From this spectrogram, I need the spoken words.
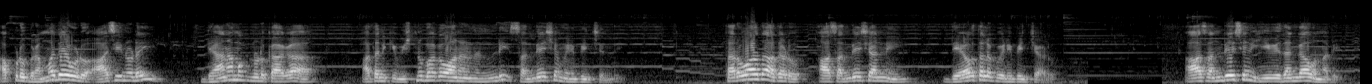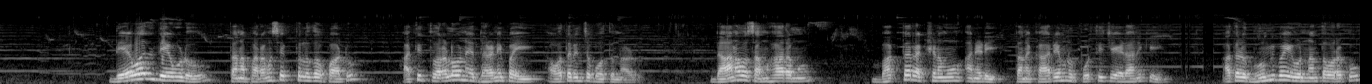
అప్పుడు బ్రహ్మదేవుడు ఆసీనుడై ధ్యానమగ్నుడు కాగా అతనికి విష్ణు భగవాను నుండి సందేశం వినిపించింది. తరువాత అతడు ఆ సందేశాన్ని దేవతలకు వినిపించాడు. ఆ సందేశం ఈ విధంగా ఉన్నది. దేవాది దేవుడు తన పరమశక్తులతో పాటు అతి త్వరలోనే ధరణిపై అవతరించబోతున్నాడు. దానవ సంహారము భక్త రక్షణము అనేది తన కార్యమును పూర్తి చేయడానికి అతడు భూమిపై ఉన్నంత వరకు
